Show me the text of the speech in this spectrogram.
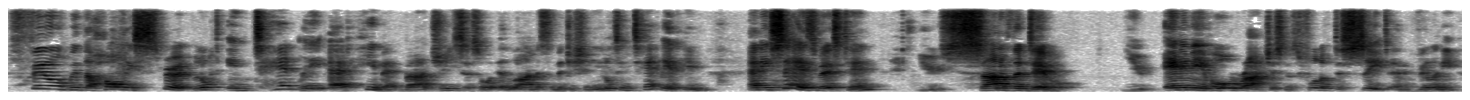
Filled with the Holy Spirit, looked intently at him, at Bar Jesus, or Elymas the magician. He looked intently at him, and he says, verse 10, you son of the devil, you enemy of all righteousness, full of deceit and villainy,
